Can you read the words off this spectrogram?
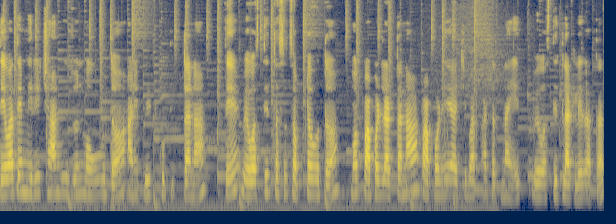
तेव्हा ते मिरी छान भिजून मऊ होतं आणि पीठ कुटताना ते व्यवस्थित तसं चपट होतं. मग पापड लाटताना पापड हे अजिबात फाटत नाहीत व्यवस्थित लाटले जातात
